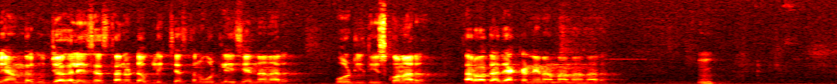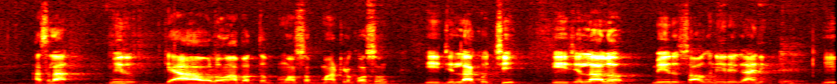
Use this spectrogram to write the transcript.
మీ అందరికి ఉద్యోగాలు వేసేస్తాను డబ్బులు ఇచ్చేస్తాను ఓట్లు వేసేయండి అన్నారు. ఓట్లు తీసుకున్నారు. తర్వాత అది ఎక్కడ నేను అన్నాను అన్నారు. అసలు మీరు కేవలం అబద్ధ మోస మాటల కోసం ఈ జిల్లాకు వచ్చి ఈ జిల్లాలో మీరు సాగునీరు కానీ ఈ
